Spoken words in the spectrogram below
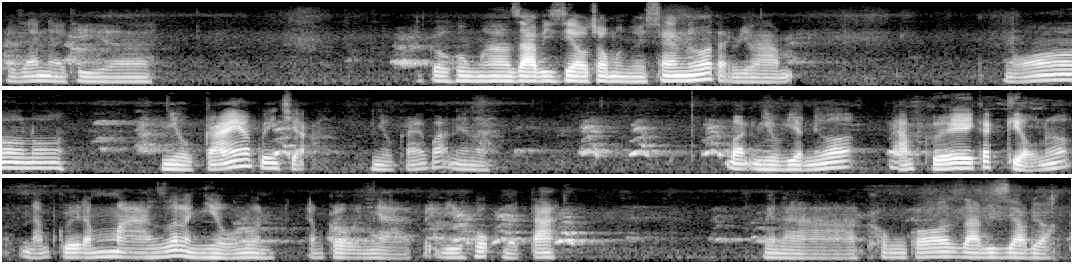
Thời gian này thì ờ, uh, câu không uh, ra video cho mọi người xem nữa tại vì là nó nó nhiều cái á quý anh chị ạ. Nhiều cái quá nên là bận nhiều việc nữa đám cưới các kiểu nữa. Đám cưới đám ma rất là nhiều luôn. Em câu ở nhà phải đi hộ người ta. Nên là không có ra video được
